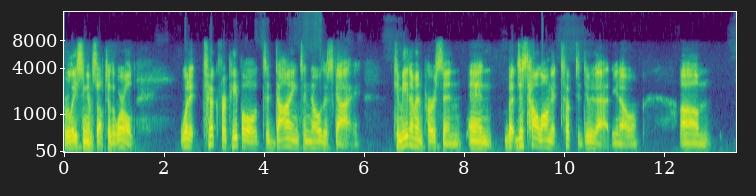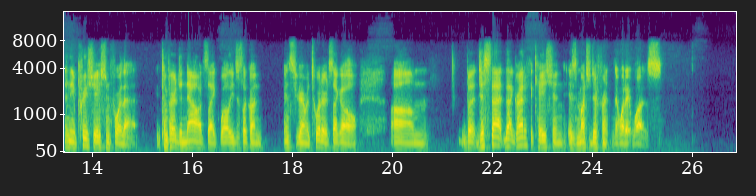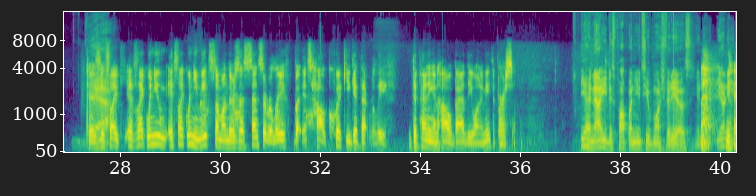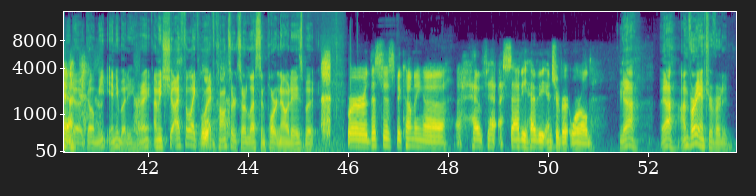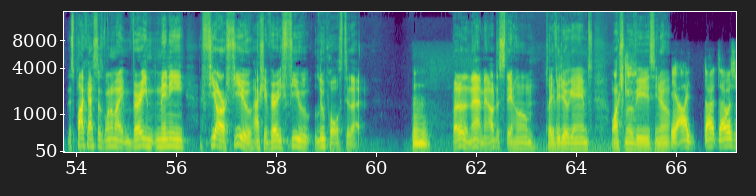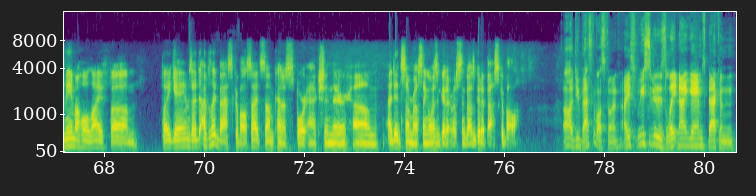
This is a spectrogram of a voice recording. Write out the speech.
releasing himself to the world, what it took for people to dying to know this guy, to meet him in person, and but just how long it took to do that, you know. Um, and the appreciation for that compared to now it's like well you just look on instagram and twitter it's like oh um but just that that gratification is much different than what it was because Yeah. it's like it's like when you it's like when you meet someone there's a sense of relief but it's how quick you get that relief depending on how badly you want to meet the person Yeah, now you just pop on YouTube and watch videos. You, know, you don't even Yeah. need to go meet anybody, right? I mean, sh- I feel like live concerts are less important nowadays, but where this is becoming a a, hev- a savvy heavy introvert world Yeah, yeah. I'm very introverted. This podcast is one of my very many few are few, actually very few loopholes to that. Mm. But other than that, man, I'll just stay home, play video games, watch movies. You know. Yeah, I that that was me my whole life. Um, play games. I, I played basketball, so I had some kind of sport action there. Um, I did some wrestling. I wasn't good at wrestling, but I was good at basketball. Oh, dude, basketball's fun. I used we used to do these late night games back in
